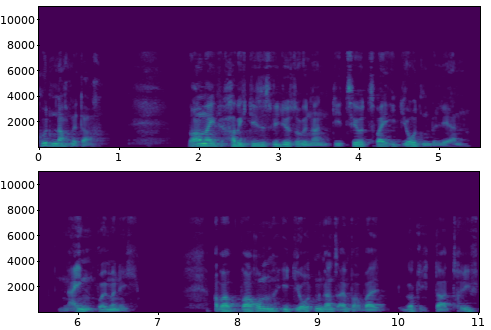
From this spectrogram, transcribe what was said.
Guten Nachmittag. Warum habe ich dieses Video so genannt? Die CO2-Idioten belehren. Nein, wollen wir nicht. Aber warum Idioten? Ganz einfach, weil wirklich da trieft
